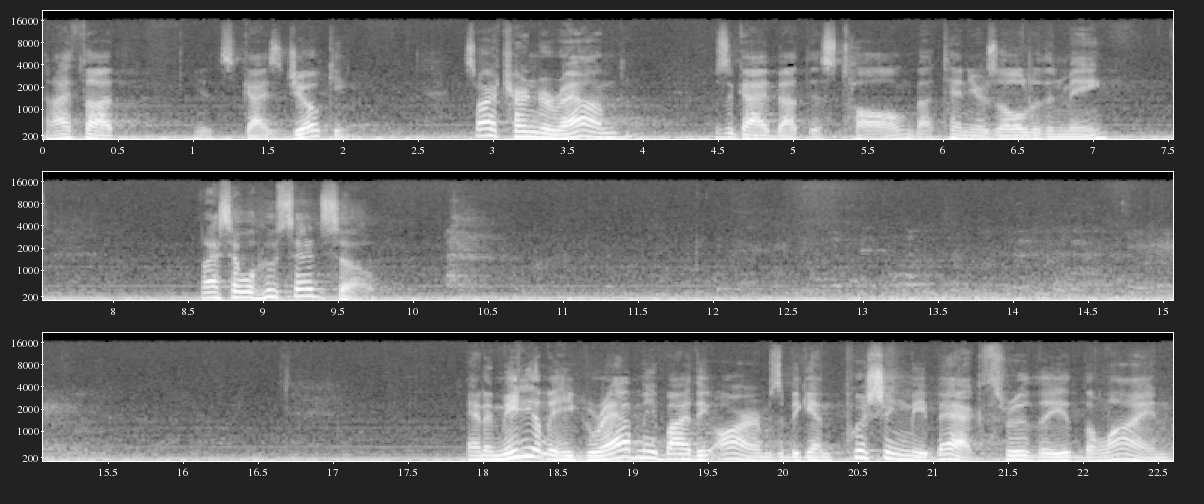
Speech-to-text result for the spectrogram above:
And I thought, This guy's joking. So I turned around was a guy about this tall, about 10 years older than me. And I said, Well, who said so? And immediately he grabbed me by the arms and began pushing me back through the, the line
